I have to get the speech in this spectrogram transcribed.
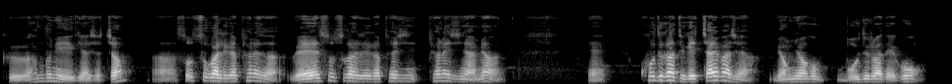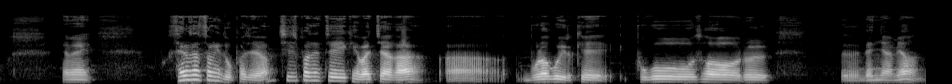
그 한 분이 얘기하셨죠? 어, 소스 관리가 편해서 왜 소스 관리가 편해지, 냐면 예, 코드가 되게 짧아져요. 명료하고 모듈화되고 그다음에 생산성이 높아져요. 70%의 개발자가 아, 뭐라고 이렇게 보고서를 어, 냈냐면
